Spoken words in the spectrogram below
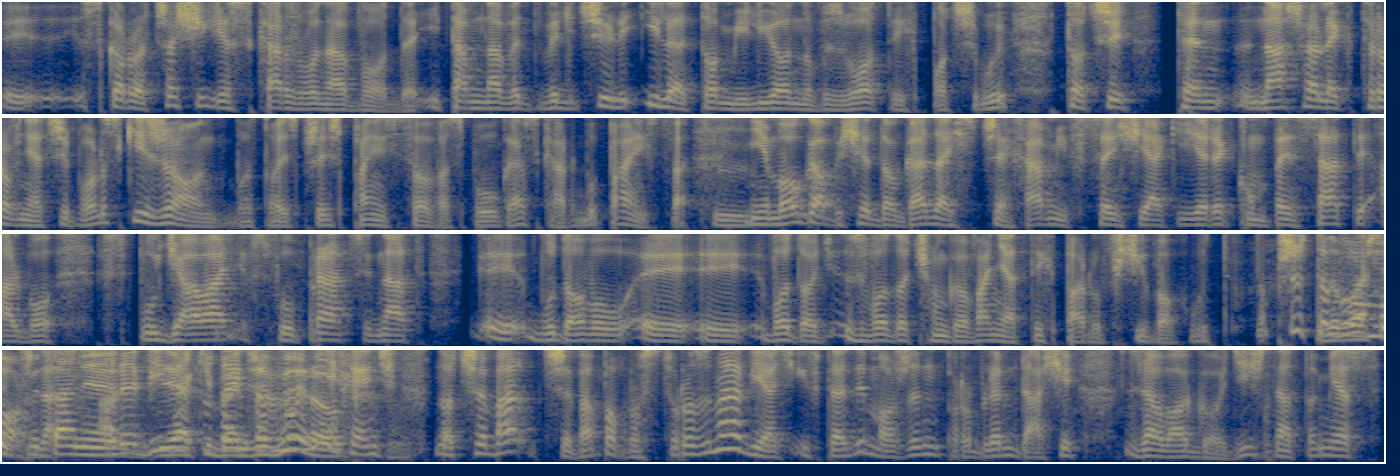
y, skoro Czesi się skarżą na wodę i tam nawet wyliczyli ile to milionów złotych potrzebuje, to czy ten nasza elektrownia, czy polski rząd, bo to jest przecież państwowa spółka Skarbu Państwa, nie mogłaby się dogadać z Czechami w sensie jakiejś rekompensaty albo współdziałań, współpracy nad y, budową wodo, z wodociągowania tych parów siwochód. No przecież to No było można, pytanie, ale widzę jaki tutaj będzie pewną wyrok? niechęć. No trzeba, trzeba po prostu rozmawiać i wtedy może ten problem da się załagodzić. Natomiast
